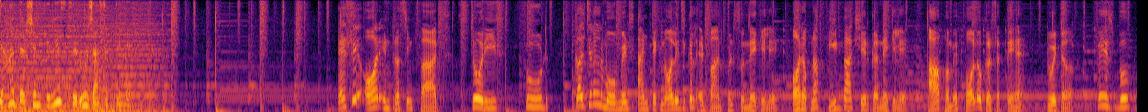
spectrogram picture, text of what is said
यहाँ दर्शन के लिए ज़रूर जा सकते हैं। ऐसे और interesting facts, stories food cultural movements and technological advancement सुनने के लिए और अपना फीडबैक शेयर करने के लिए आप हमें फॉलो कर सकते हैं Twitter Facebook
